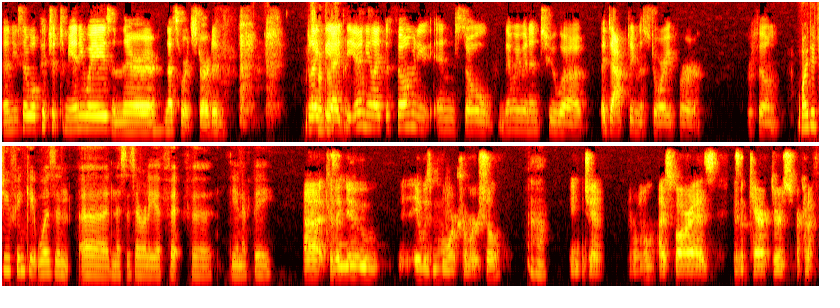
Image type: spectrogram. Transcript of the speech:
And he said, "Well, pitch it to me anyways." And there, and that's where it started. Liked the idea and he liked the film and he and so then we went into uh, adapting the story for for film. Why did you think it wasn't uh, necessarily a fit for the NFB? Because uh, I knew it was more commercial uh-huh. in general, as far as because the characters are kind of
